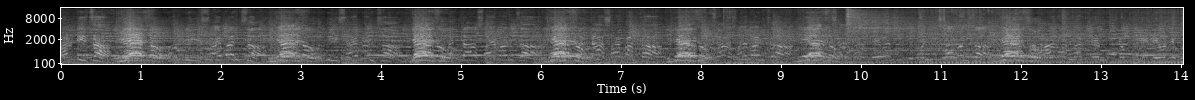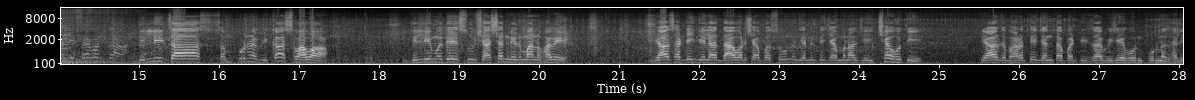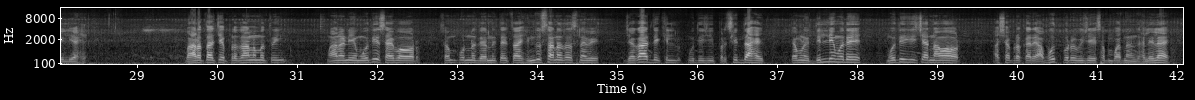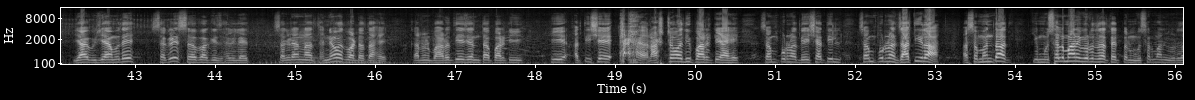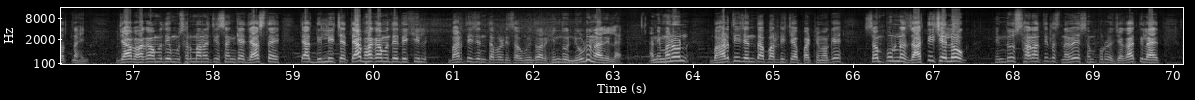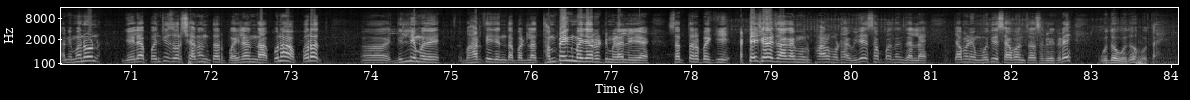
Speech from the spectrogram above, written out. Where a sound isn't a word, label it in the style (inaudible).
पार्टीचा मोदी साहेबांचा मोदी साहेबांचा नड्डा साहेबांचा नड्डा साहेबांचा शाह साहेबांचा देवेंद्र फडणवीस साहेबांचा महाराष्ट्राचे मुख्यमंत्री देवेंद्र फडणवीस साहेबांचा दिल्लीचा संपूर्ण विकास व्हावा. दिल्लीमध्ये सुशासन निर्माण व्हावे. यासाठी गेल्या दहा वर्षापासून जनतेच्या मनात जी इच्छा होती ती आज भारतीय जनता पार्टीचा विजय होऊन पूर्ण झालेली आहे. भारताचे प्रधानमंत्री माननीय मोदी साहेबावर संपूर्ण जनतेचा हिंदुस्थानातच नव्हे जगात देखील मोदीजी प्रसिद्ध आहेत. त्यामुळे दिल्लीमध्ये मोदीजीच्या नावावर अशा प्रकारे अभूतपूर्व विजय संपादन झालेला आहे. या विजयामध्ये सगळे सहभागी झालेले आहेत. सगळ्यांना धन्यवाद वाटत आहे. कारण भारतीय जनता पार्टी ही अतिशय (clears throat) राष्ट्रवादी पार्टी आहे. संपूर्ण देशातील संपूर्ण जातीला असं म्हणतात की मुसलमान विरोधात आहेत पण मुसलमान विरोधात नाही. ज्या भागामध्ये मुसलमानाची संख्या जास्त आहे त्या दिल्लीच्या त्या भागामध्ये देखील भारतीय जनता पार्टीचा उमेदवार हिंदू निवडून आलेला आहे. आणि म्हणून भारतीय जनता पार्टीच्या पाठीमागे संपूर्ण जातीचे लोक हिंदुस्थानातीलच नव्हे संपूर्ण जगातील आहेत. आणि म्हणून गेल्या पंचवीस वर्षानंतर पहिल्यांदा पुन्हा परत दिल्लीमध्ये भारतीय जनता पार्टीला थंपिंग मेजॉरिटी मिळालेली आहे. सत्तरपैकी अठ्ठेचाळीस जागा मिळून फार मोठा विजय संपादन झाला आहे त्यामुळे मोदी साहेबांचा सगळीकडे उदो उदो होत आहे.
